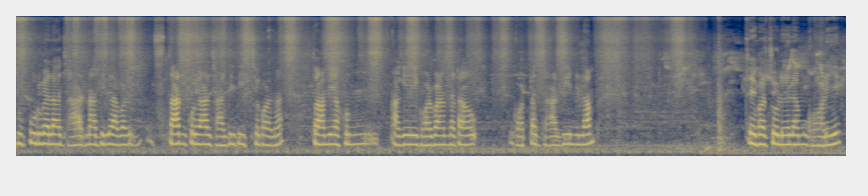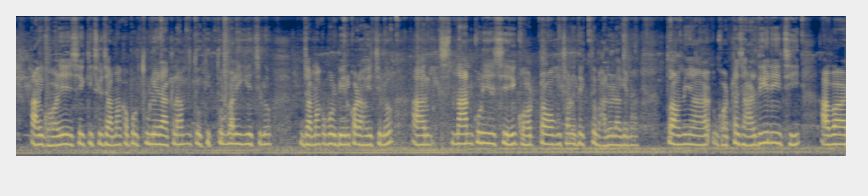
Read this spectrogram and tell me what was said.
দুপুরবেলা ঝাড় না দিলে আবার স্নান করে আর ঝাড় দিতে ইচ্ছে করে না। তো আমি এখন আগে ঘর বারান্দাটাও, ঘরটা ঝাড় দিয়ে নিলাম। তো এবার চলে এলাম ঘরে। আর ঘরে এসে কিছু জামা কাপড় তুলে রাখলাম। তো কীর্তন বাড়ি গিয়েছিল জামা কাপড় বের করা হয়েছিল। আর স্নান করে এসে ঘরটা অগুছালো দেখতে ভালো লাগে না। তো আমি আর ঘরটা ঝাড় দিয়ে নিয়েছি আবার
